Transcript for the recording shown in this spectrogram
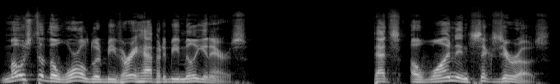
most of the world would be very happy to be millionaires. That's a one in six zeros.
